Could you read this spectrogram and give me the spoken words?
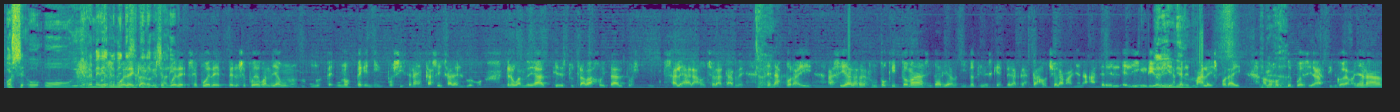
¿O, se- o, o Pues irremediablemente se puede, se claro tiene que se salir? puede, se puede, pero se puede cuando ya unos, unos, unos cenas en casa y sales luego. Pero cuando ya tienes tu trabajo y tal, pues sales a las 8 de la tarde, Claro. cenas por ahí, así alargas un poquito más y tal, y, no tienes que esperarte hasta las 8 de la mañana a hacer el, el indio El y indio. hacer el males por ahí. Es a lo mejor te puedes ir a las 5 de la mañana.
